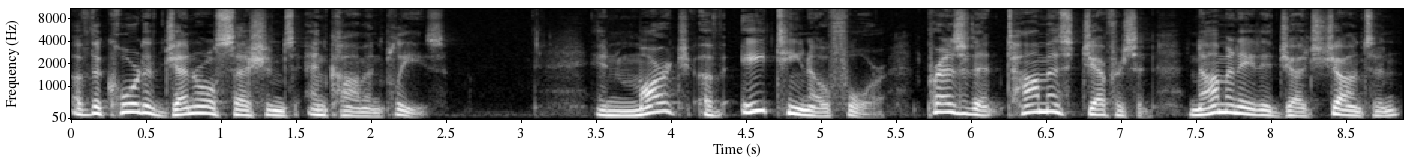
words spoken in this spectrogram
of the Court of General Sessions and Common Pleas. In March of 1804, President Thomas Jefferson nominated Judge Johnson,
